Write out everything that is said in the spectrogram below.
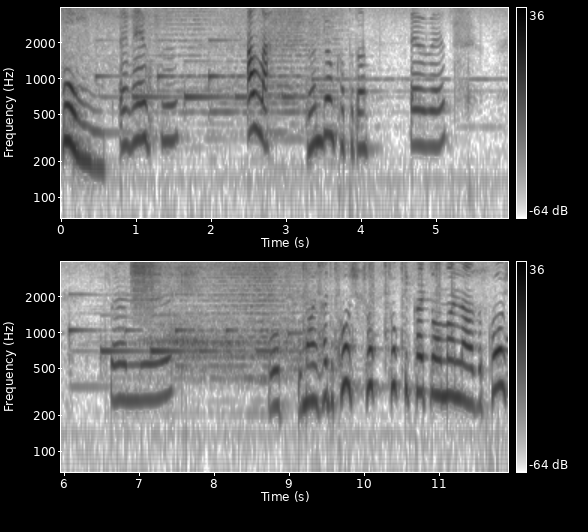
Bum. Evet. Allah. Dön dön kapıdan. Evet. Döndük. Of Umay hadi koş. Çok çok dikkatli olman lazım. Koş.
